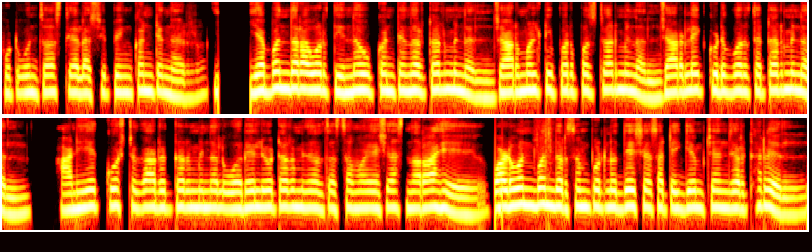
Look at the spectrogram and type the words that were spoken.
फूट उंच असलेला शिपिंग कंटेनर. या बंदरावरती नऊ कंटेनर टर्मिनल, चार मल्टीपर्पज टर्मिनल, चार लिक्विड बर्थ टर्मिनल आणि एक कोस्ट गार्ड टर्मिनल व रेल्वे टर्मिनलचा समावेश असणार आहे. वाढवण बंदर संपूर्ण देशासाठी गेम चेंजर ठरेल.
